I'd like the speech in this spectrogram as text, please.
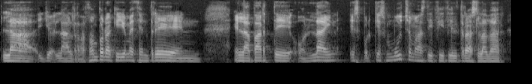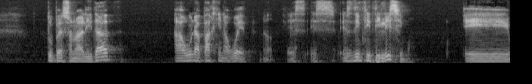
La, la, razón por la que yo me centré en, en la parte online es porque es mucho más difícil trasladar tu personalidad a una página web. ¿no? Es, es, es dificilísimo. Eh,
